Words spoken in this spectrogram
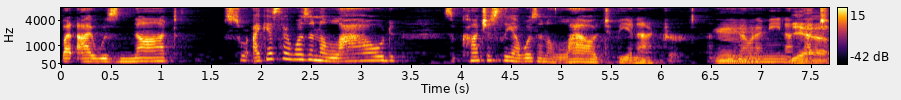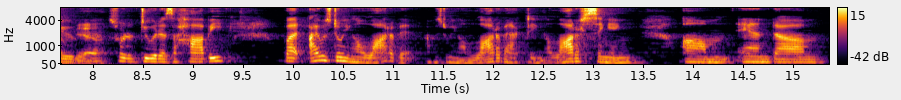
but I was not so I guess I wasn't allowed subconsciously I wasn't allowed to be an actor. You know what I mean? I Yeah, had to yeah. sort of do it as a hobby. But I was doing a lot of it. I was doing a lot of acting, a lot of singing, um, and um,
